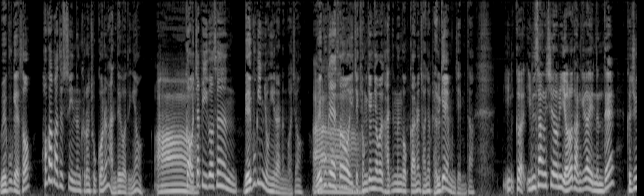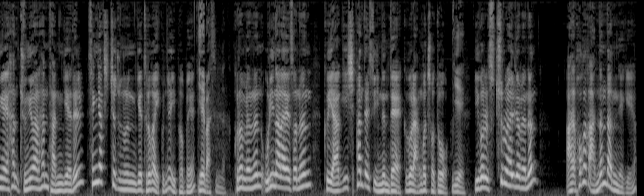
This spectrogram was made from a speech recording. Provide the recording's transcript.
외국에서 허가받을 수 있는 그런 조건은 안 되거든요. 아. 그러니까 어차피 이것은 내국인용이라는 거죠. 아. 외국에서 이제 경쟁력을 가지는 것과는 전혀 별개의 문제입니다. 그러니까 임상 시험이 여러 단계가 있는데 그 중에 한 중요한 한 단계를 생략시켜 주는 게 들어가 있군요 이 법에. 예 맞습니다. 그러면은 우리나라에서는 그 약이 시판될 수 있는데 그걸 안 거쳐도 예. 이거를 수출을 하려면은 아, 허가가 안 난다는 얘기예요?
